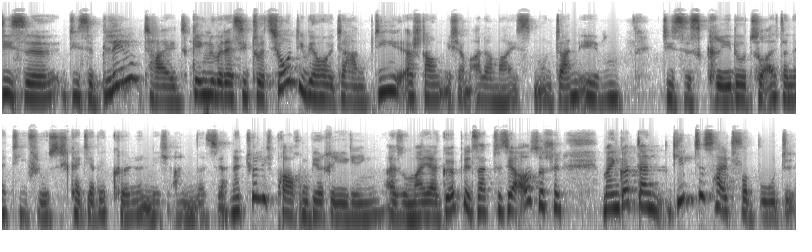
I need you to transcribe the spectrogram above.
diese, diese Blindheit gegenüber der Situation, die wir heute haben, die erstaunt mich am allermeisten. Und dann eben dieses Credo zur Alternativlosigkeit. Ja, wir können nicht anders. Ja, natürlich brauchen wir Regeln. Also Maya Göppel sagt es ja auch so schön. Mein Gott, dann gibt es halt Verbote.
